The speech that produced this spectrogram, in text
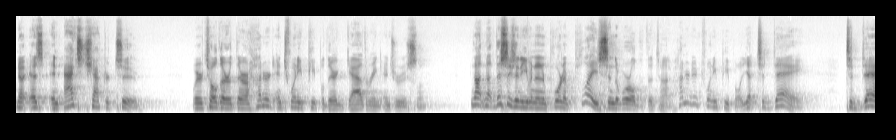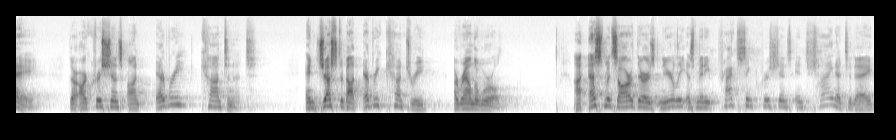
Now, as in Acts chapter 2, we are told there, there are 120 people there gathering in Jerusalem. Not, not, this isn't even an important place in the world at the time 120 people. Yet today, today, there are Christians on every continent and just about every country around the world. Uh, estimates are there is nearly as many practicing Christians in China today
